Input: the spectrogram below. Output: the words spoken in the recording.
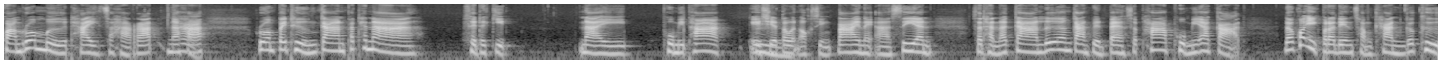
ความร่วมมือไทยสหรัฐนะคะค่ะรวมไปถึงการพัฒนาเศรษฐกิจในภูมิภาค เอเชียตะวันออกเฉียงใต้ในอาเซียน สถานการณ์เรื่องการเปลี่ยนแปลงสภาพภูมิอากาศ แล้วก็อีกประเด็นสำคัญก็คือ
